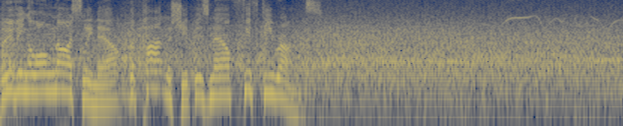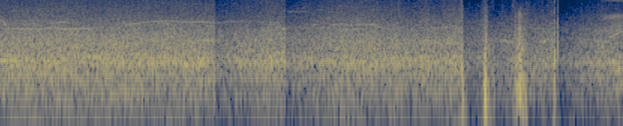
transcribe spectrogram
Moving along nicely now, the partnership is now 50 runs. Wait.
